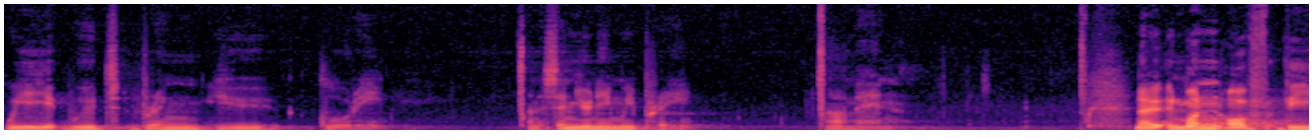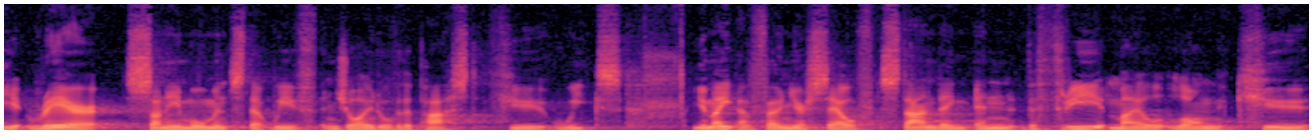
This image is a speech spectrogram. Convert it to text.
we would bring you glory. And it's in your name we pray. Amen. Now, in one of the rare sunny moments that we've enjoyed over the past few weeks, you might have found yourself standing in the three mile long queue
